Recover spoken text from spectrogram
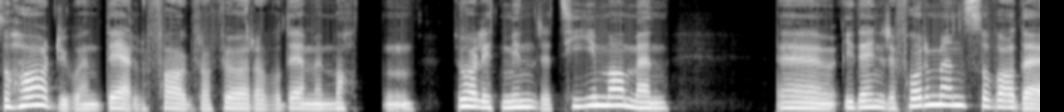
så har du jo en del fag fra før av, og det med matten. Du har litt mindre timer, men eh, i den reformen så var det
